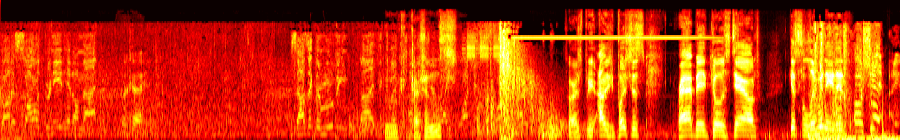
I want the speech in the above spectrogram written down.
Got a solid grenade hit on that. Okay. Sounds like they're moving. Uh, I think they Ooh, might be coming to your concussions. right. Watch it. Watch it. So as as he pushes, Rabbit goes down, gets eliminated. Oh shit! I,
